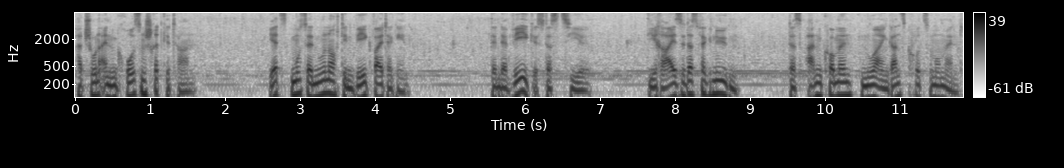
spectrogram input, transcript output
hat schon einen großen Schritt getan. Jetzt muss er nur noch den Weg weitergehen. Denn der Weg ist das Ziel, die Reise das Vergnügen, das Ankommen nur ein ganz kurzer Moment.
